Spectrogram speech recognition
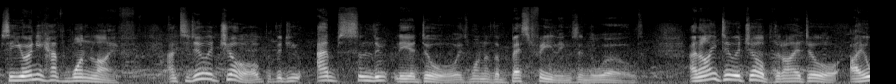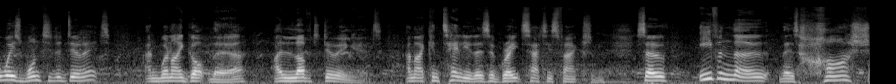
So you only have one life. And to do a job that you absolutely adore is one of the best feelings in the world. And I do a job that I adore. I always wanted to do it, and when I got there, I loved doing it. And I can tell you there's a great satisfaction. So even though there's harsh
